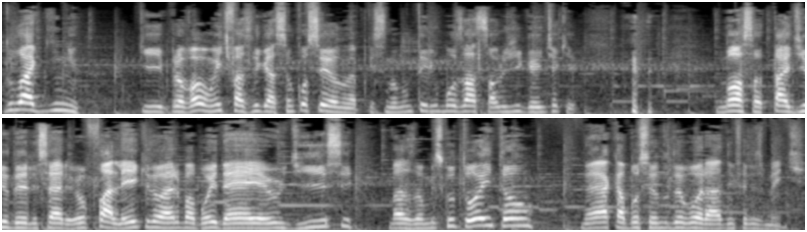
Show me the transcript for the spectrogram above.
do laguinho, que provavelmente faz ligação com o oceano, né? Porque senão não teria um mosasauro gigante aqui. Nossa, tadinho dele, sério. Eu falei que não era uma boa ideia, eu disse, mas não me escutou, então, né, acabou sendo devorado, infelizmente.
